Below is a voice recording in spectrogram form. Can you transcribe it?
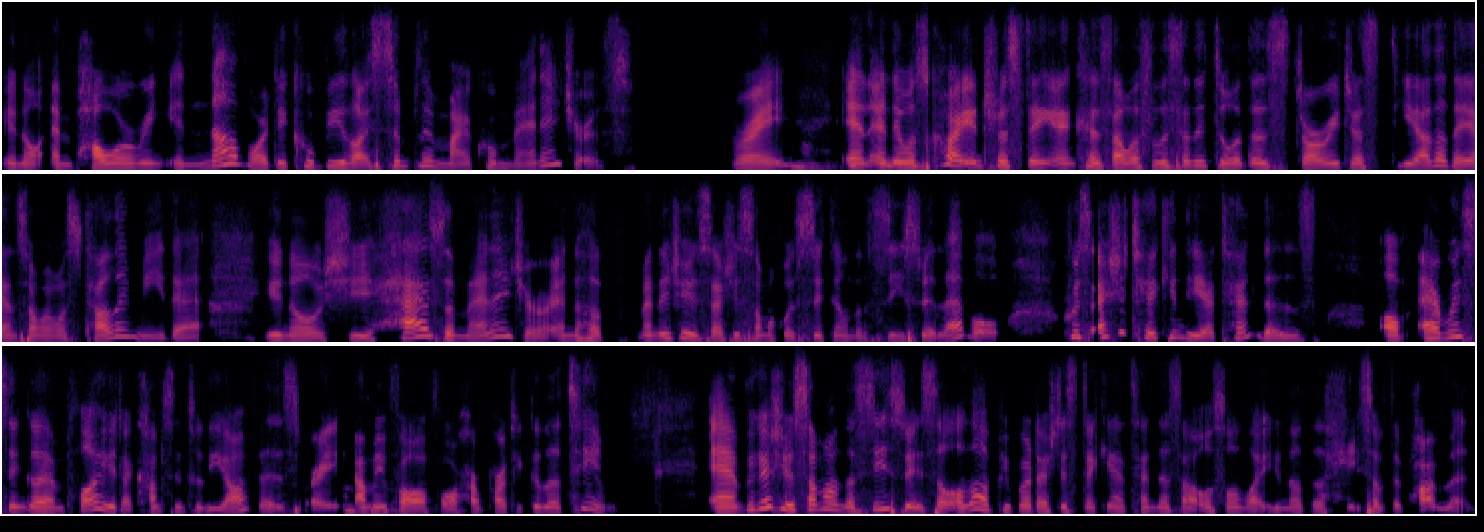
you know, empowering enough, or they could be like simply micromanagers right mm-hmm. and and it was quite interesting and because i was listening to this story just the other day and someone was telling me that you know she has a manager and her manager is actually someone who's sitting on the c-suite level who's actually taking the attendance of every single employee that comes into the office right mm-hmm. i mean mm-hmm. for for her particular team and because you're someone on the C-suite, so a lot of people that are just taking attendance are also like, you know, the heads of department.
